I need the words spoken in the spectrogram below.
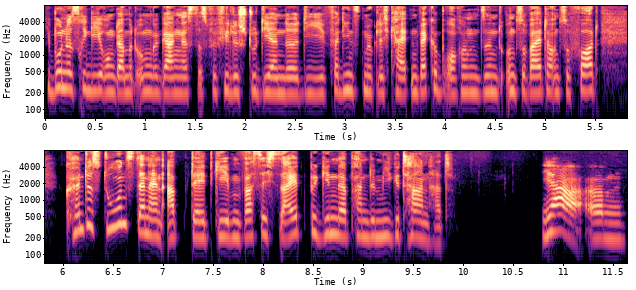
die Bundesregierung damit umgegangen ist, dass für viele Studierende die Verdienstmöglichkeiten weggebrochen sind und so weiter und so fort. Könntest du uns denn ein Update geben, was sich seit Beginn der Pandemie getan hat? Ja, ähm,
